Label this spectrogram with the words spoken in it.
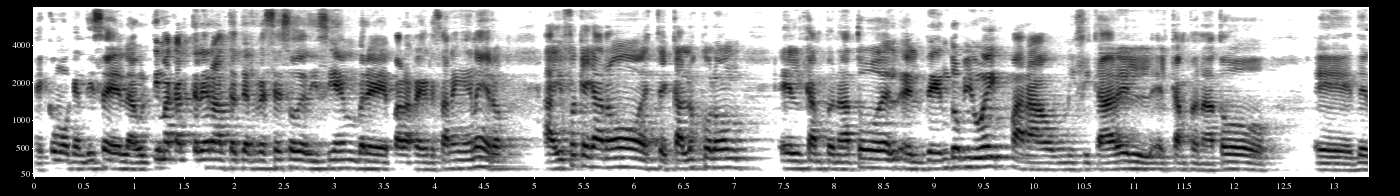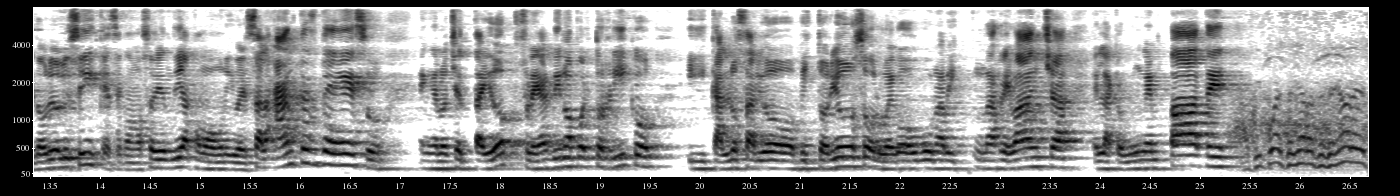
es como quien dice la última cartelera antes del receso de diciembre para regresar en enero. Ahí fue que ganó este Carlos Colón el campeonato el, el de NWA para unificar el, campeonato eh, de WLC, que se conoce hoy en día como Universal. Antes de eso, en el 82, Flair vino a Puerto Rico y Carlos salió victorioso, luego hubo una, una revancha en la que hubo un empate. Así pues, señoras y señores,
